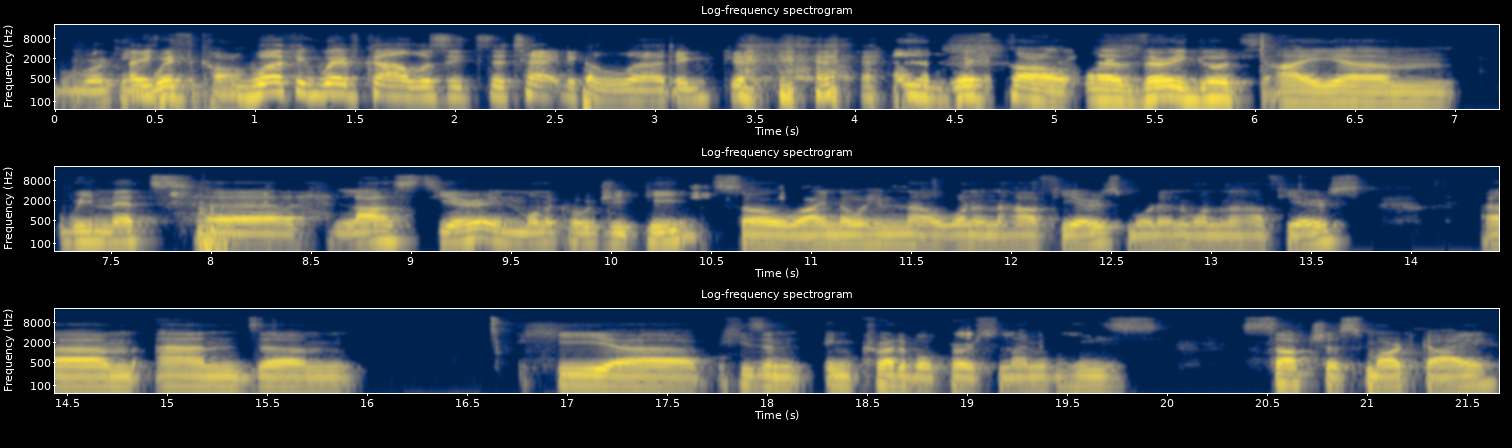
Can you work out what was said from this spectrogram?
working Hey, with Carl. Working with Carl was it's the technical wording. with Carl, uh, very good. I um, we met uh, last year in Monaco GP, so I know him now one and a half years, more than one and a half years, um, and um, he uh, he's an incredible person. I mean, he's such a smart guy.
